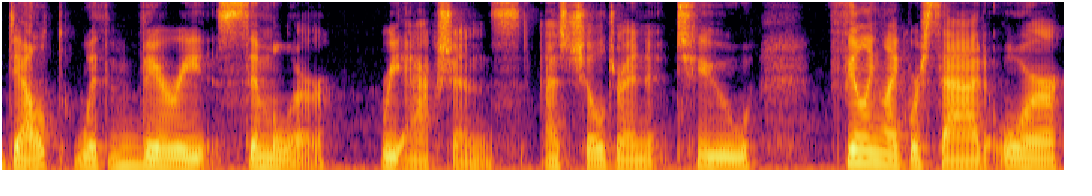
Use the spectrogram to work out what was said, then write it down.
dealt with very similar reactions as children to feeling like we're sad or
